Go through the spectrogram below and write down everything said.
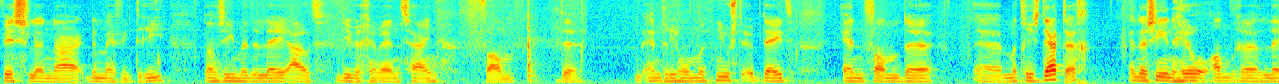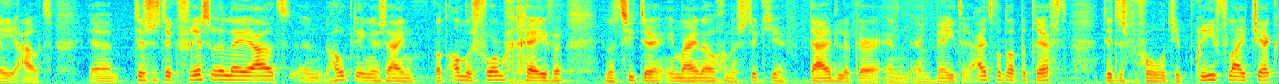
wisselen naar de Mavic 3, dan zien we de layout die we gewend zijn van de M300 nieuwste update en van de uh, Matrice 30. En daar zie je een heel andere layout. Uh, het is een stuk frissere layout. Een hoop dingen zijn wat anders vormgegeven. En dat ziet er in mijn ogen een stukje duidelijker en, en beter uit wat dat betreft. Dit is bijvoorbeeld je pre-flight check.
